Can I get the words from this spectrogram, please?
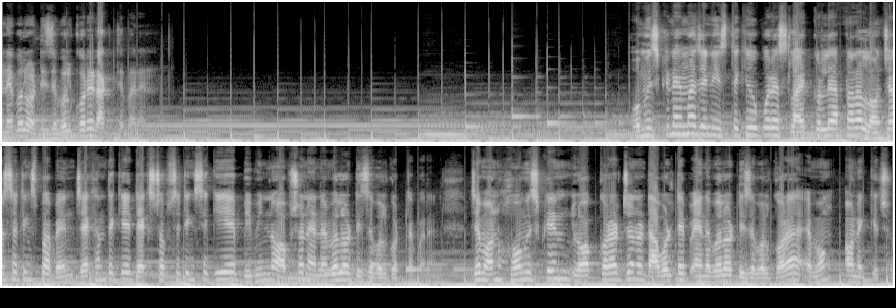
এনেবল ও ডিসেবল করে রাখতে পারেন। হোম স্ক্রিনের মাঝে নিচ থেকে উপরে স্লাইড করলে আপনারা লঞ্চার সেটিংস পাবেন, যেখান থেকে ডেস্কটপ সেটিংসে গিয়ে বিভিন্ন অপশন এনেবল ও ডিসেবল করতে পারেন। যেমন হোম স্ক্রিন লক করার জন্য ডাবল টেপ এনেবল ও ডিসেবল করা এবং অনেক কিছু।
